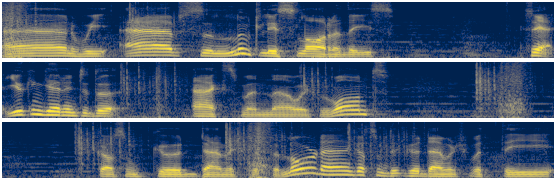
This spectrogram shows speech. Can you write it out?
And we absolutely slaughter these. So yeah, you can get into the Axeman now if you want. Got some good damage with the Lord and got some good damage with the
